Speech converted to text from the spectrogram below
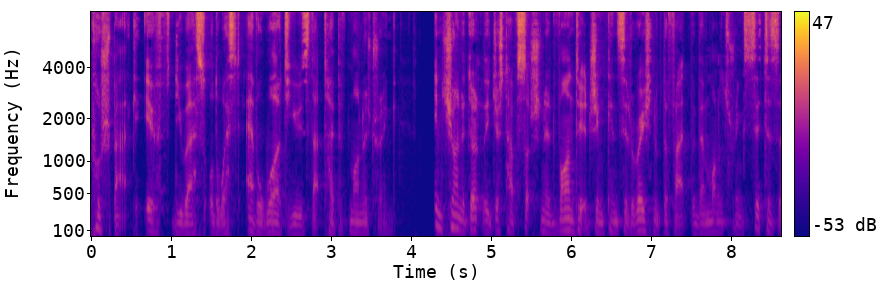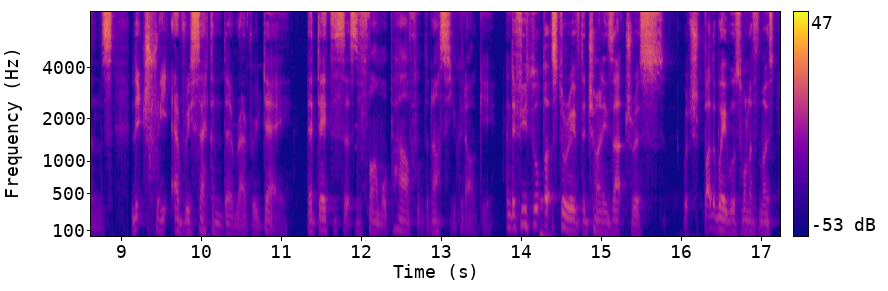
pushback if the US or the West ever were to use that type of monitoring In China, don't they just have such an advantage in consideration of the fact that they're monitoring citizens literally every second they're every day? Their datasets are far more powerful than us, you could argue. And if you thought that story of the Chinese actress, which by the way was one of the most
